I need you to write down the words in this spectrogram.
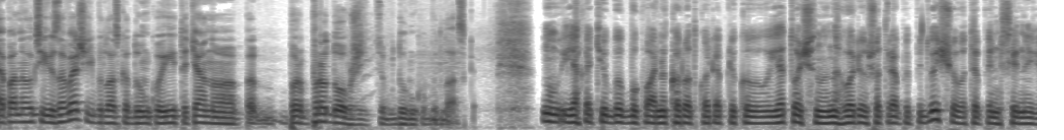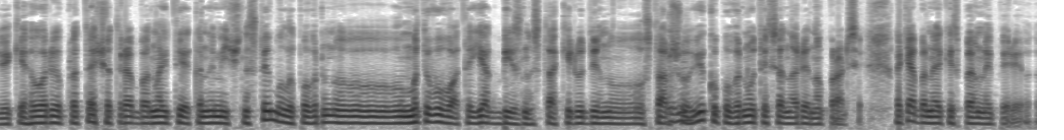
Е, Пане Олексію, завершіть, будь ласка, думку, і Тетяно, продовжіть цю думку, будь ласка. Ну, я хотів би буквально коротку репліку. Я точно не говорив, що треба підвищувати пенсійний вік. Я говорив про те, що треба знайти економічні стимули, поверну... мотивувати як бізнес, так і людину старшого віку повернутися на ринок праці, хоча б на якийсь певний період.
